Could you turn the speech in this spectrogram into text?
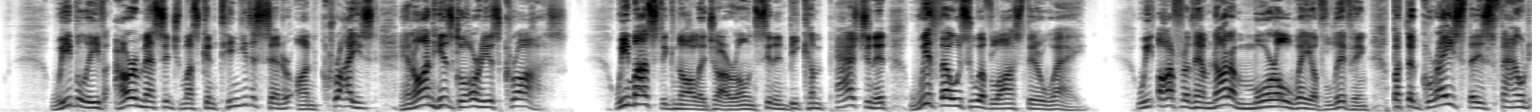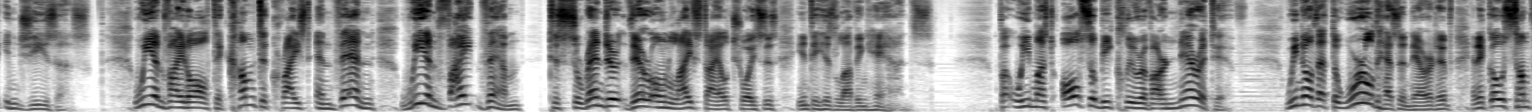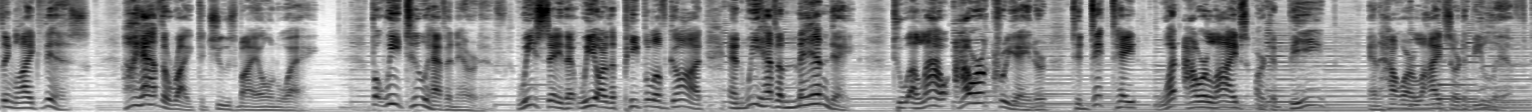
We believe our message must continue to center on Christ and on His glorious cross. We must acknowledge our own sin and be compassionate with those who have lost their way. We offer them not a moral way of living, but the grace that is found in Jesus. We invite all to come to Christ, and then we invite them to surrender their own lifestyle choices into His loving hands. But we must also be clear of our narrative. We know that the world has a narrative, and it goes something like this I have the right to choose my own way. But we too have a narrative. We say that we are the people of God, and we have a mandate to allow our Creator to dictate what our lives are to be and how our lives are to be lived.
